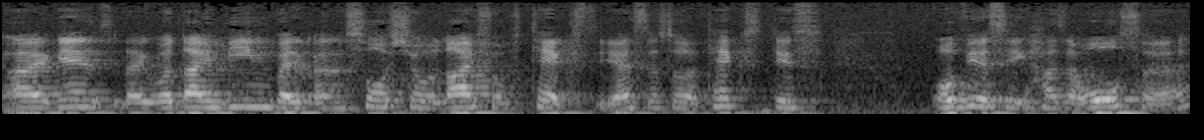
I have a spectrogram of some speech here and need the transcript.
again, like what I mean by the kind of social life of text, yes? So text is, obviously has an author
